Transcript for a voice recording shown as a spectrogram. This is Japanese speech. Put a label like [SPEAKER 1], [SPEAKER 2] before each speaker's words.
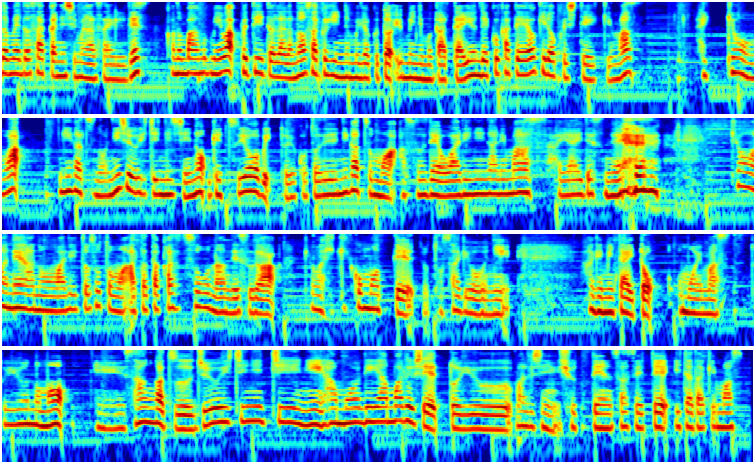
[SPEAKER 1] ンドメイド作家西村さゆりです。この番組はプティとララの作品の魅力と夢に向かって歩んでいく過程を記録していきます。はい今日は2月の27日の月曜日ということで2月も明日で終わりになります。早いですね。今日はねあの割と外も暖かそうなんですが今日は引きこもってちょっと作業に励みたいと思いますというのもえー、3月11日にハモリアマルシェというマルシェに出店させていただきます。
